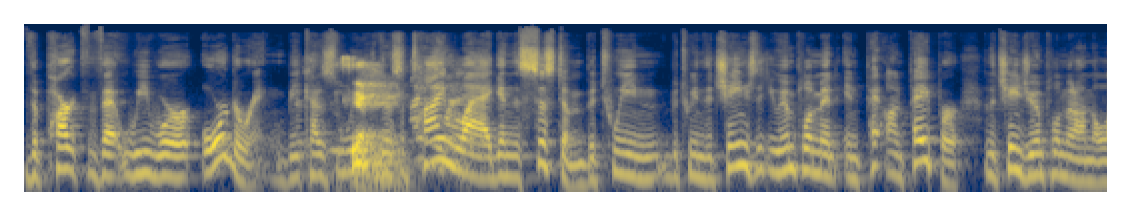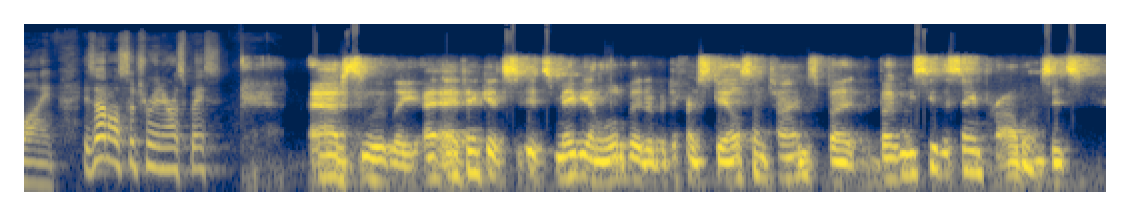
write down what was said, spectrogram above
the part that we were ordering because we, there's a time lag in the system between between the change that you implement in, on paper and the change you implement on the line. Is that also true in aerospace? Absolutely, I, I, think it's it's maybe on a little bit of a different scale sometimes, but but we see the same problems. It's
